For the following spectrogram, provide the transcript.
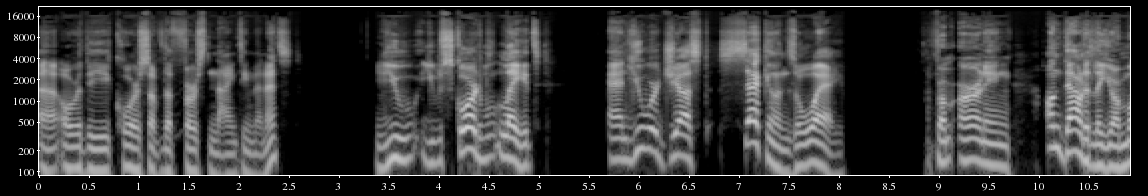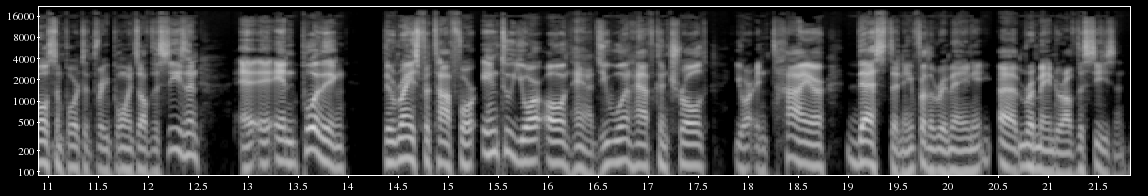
uh, over the course of the first 90 minutes you you scored late and you were just seconds away from earning undoubtedly your most important three points of the season and putting the reins for top four into your own hands you wouldn't have controlled your entire destiny for the remaining uh, remainder of the season.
